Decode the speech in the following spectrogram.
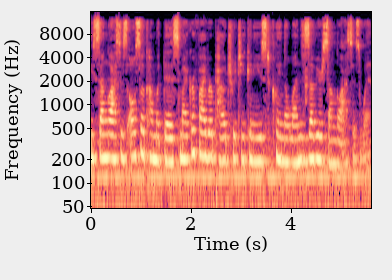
These sunglasses also come with this microfiber pouch which you can use to clean the lenses of your sunglasses with.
